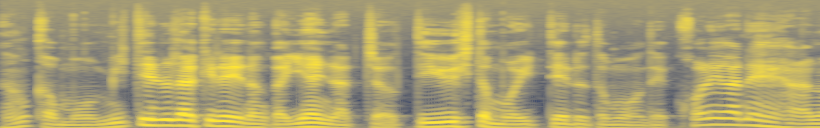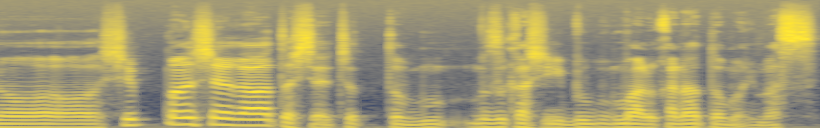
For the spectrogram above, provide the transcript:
なんかもう見てるだけでなんか嫌になっちゃうっていう人もいてると思うので、これがね、あの出版社側としてはちょっと難しい部分もあるかなと思います。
